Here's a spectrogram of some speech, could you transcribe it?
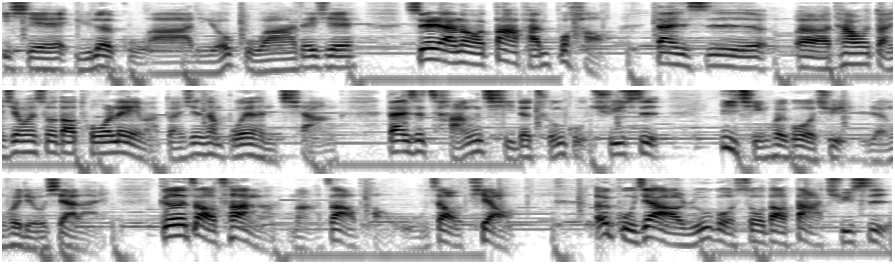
一些娱乐股啊、旅游股啊，这些虽然哦大盘不好，但是呃它会短线会受到拖累嘛，短线上不会很强，但是长期的存股趋势，疫情会过去，人会留下来，歌照唱啊，马照跑，舞照跳，而股价啊如果受到大趋势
